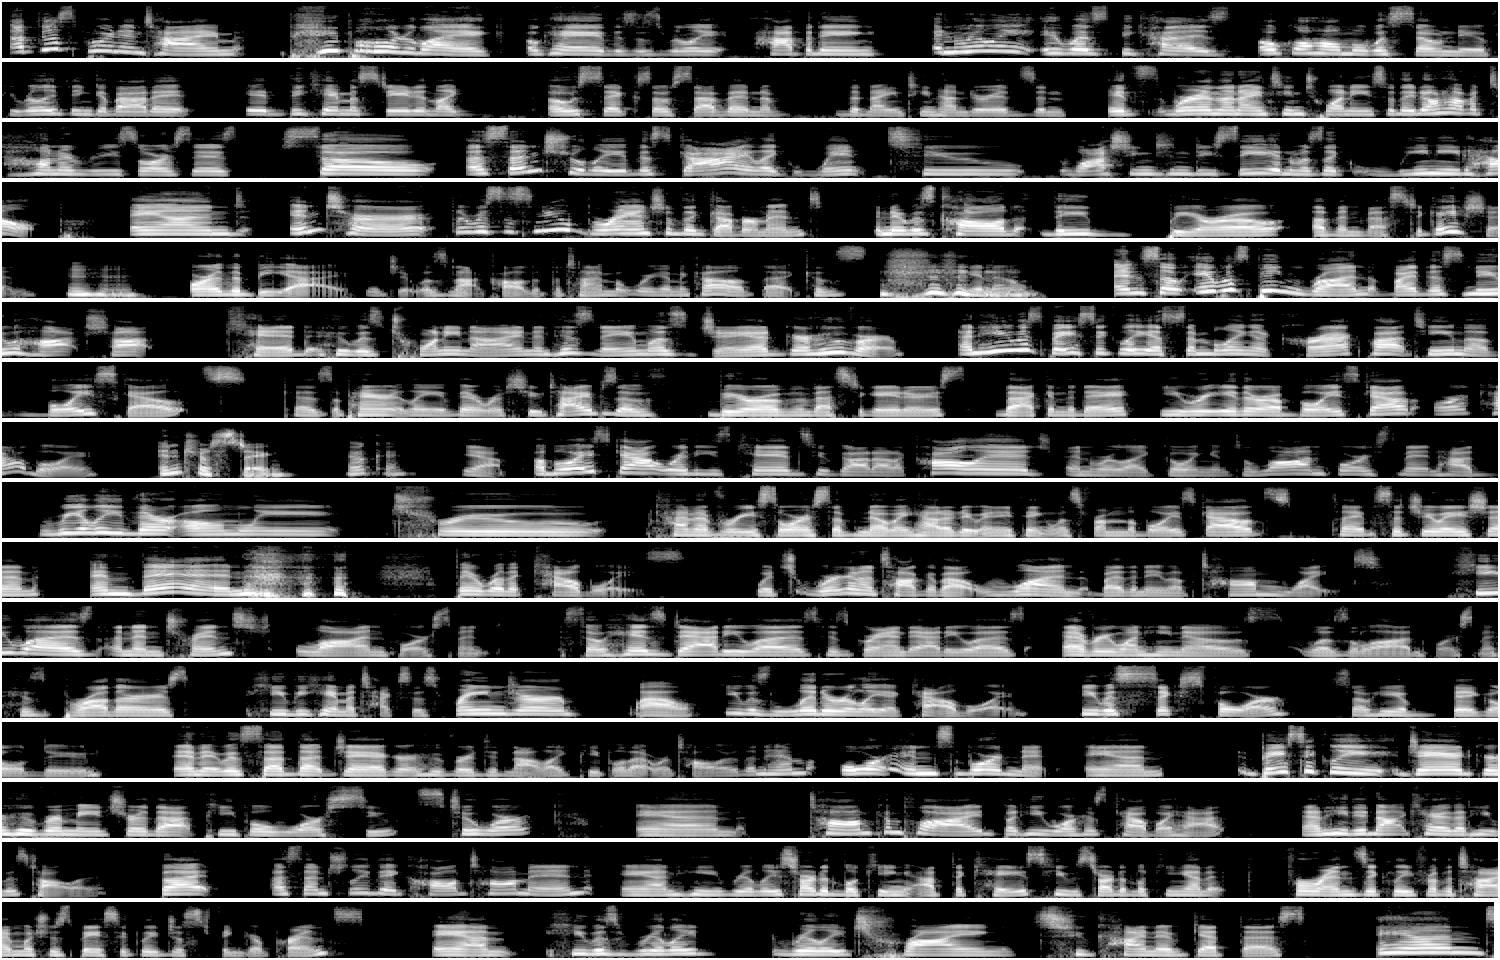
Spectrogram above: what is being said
at this point in time, people are like, okay, this is really happening. And really, it was because Oklahoma was so new. If you really think about it, it became a state in like 06, 07 of the 1900s. And it's we're in the 1920s, so they don't have a ton of resources. So essentially, this guy like went to Washington, D.C. and was like, we need help. And enter, there was this new branch of the government, and it was called the Bureau of Investigation. Mm-hmm. Or the BI, which it was not called at the time, but we're going to call it that because, you know. and so it was being run by this new hotshot kid who was 29, and his name was J. Edgar Hoover. And he was basically assembling a crackpot team of Boy Scouts, because apparently there were two types of Bureau of Investigators back in the day. You were either a Boy Scout or a cowboy. Interesting. Okay. Yeah. A Boy Scout were these kids who got out of college and were like going into law enforcement, had really their only true kind of resource of knowing how to do anything was from the Boy Scouts type situation. And then there were the Cowboys, which we're going to talk about one by the name of Tom White. He was an entrenched law enforcement. So his daddy was, his granddaddy was, everyone he knows was the law enforcement. His brothers, he became a Texas Ranger. Wow. He was literally a cowboy. He was six four, so he a big old dude. And it was said that J. Edgar Hoover did not like people that were taller than him or insubordinate. And basically, J. Edgar Hoover made sure that people wore suits to work. And Tom complied, but he wore his cowboy hat. And he did not care that he was taller. But essentially, they called Tom in and he really started looking at the case. He started looking at it forensically for the time, which was basically just fingerprints. And he was really, really trying to kind of get this. And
